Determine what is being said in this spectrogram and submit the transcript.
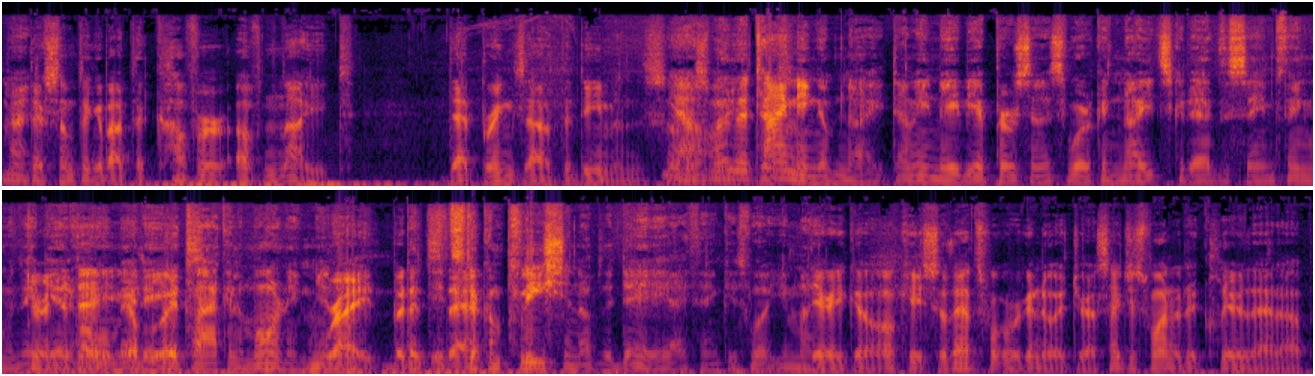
Right. there's something about the cover of night that brings out the demons. So yeah, or the timing of night. I mean, maybe a person that's working nights could have the same thing when they During get the home at but eight o'clock in the morning. you know. Right, but it's it's the completion of the day. I think is what you might. There you go. Okay, so that's what we're going to address. I just wanted to clear that up.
